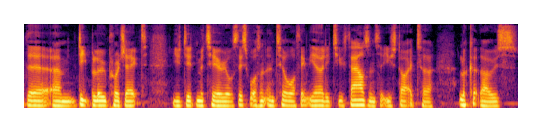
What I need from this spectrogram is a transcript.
the um, Deep Blue project, you did materials. This wasn't until I think the early 2000s that you started to look at those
